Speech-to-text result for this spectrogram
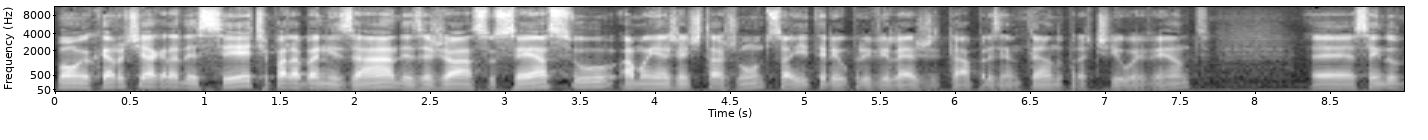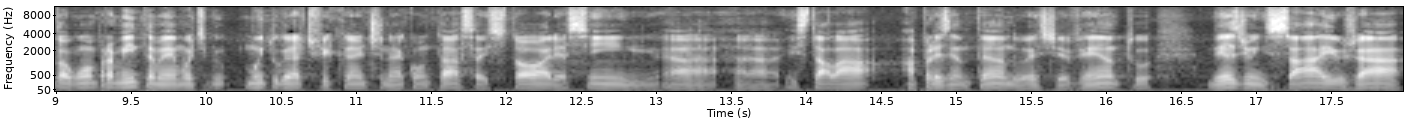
Bom, eu quero te agradecer, te parabenizar, desejar sucesso. Amanhã a gente está juntos aí, terei o privilégio de estar apresentando para ti o evento. É, sem dúvida alguma, para mim também é muito, muito, gratificante, né? Contar essa história, assim, a, a, estar lá apresentando este evento, desde o ensaio já,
